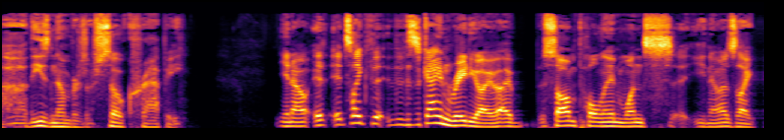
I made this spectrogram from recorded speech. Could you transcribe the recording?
oh, these numbers are so crappy. You know, it, it's like the, this guy in radio. I, I saw him pull in once. You know, I was like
